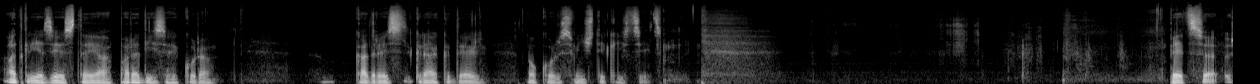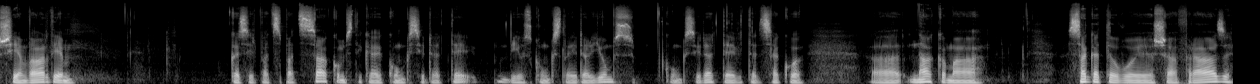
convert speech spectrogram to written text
atgriezies tajā paradīzē, kurā kādreiz grēka dēļ, no kuras viņš tika izcīts. Pēc šiem vārdiem, kas ir pats pats sākums, tikai kungs ir ar tevi, Dievs kungs, lai ir ar jums, kungs ir ar tevi, tad sako uh, nākamā sagatavojošā frāze,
